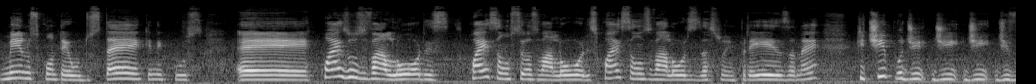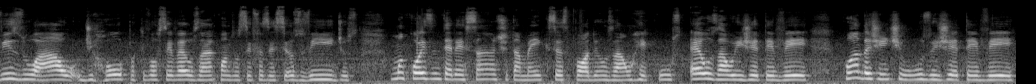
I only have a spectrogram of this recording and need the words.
menos conteúdos técnicos, é, quais os valores, quais são os seus valores, quais são os valores da sua empresa, né? Que tipo de, de, de, de, visual, de roupa que você vai usar quando você fazer seus vídeos. Uma coisa interessante também que vocês podem usar um recurso é usar o IGTV. Quando a gente usa o IGTV,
